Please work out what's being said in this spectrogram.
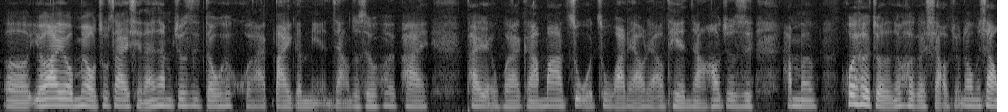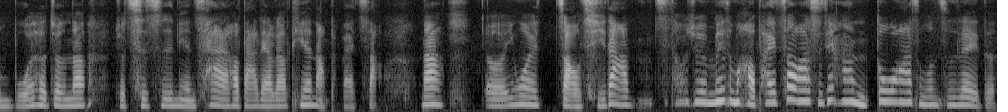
呃有来有没有住在一起，但是他们就是都会回来拜个年，这样就是会派派人回来跟阿妈坐坐啊聊聊天，然后就是他们会喝酒的就喝个小酒，那我们像我们不会喝酒的呢，就吃吃年菜，然后大家聊聊天啊，拍拍照。那呃因为早期大家都觉得没什么好拍照啊，时间还很多啊什么之类的，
